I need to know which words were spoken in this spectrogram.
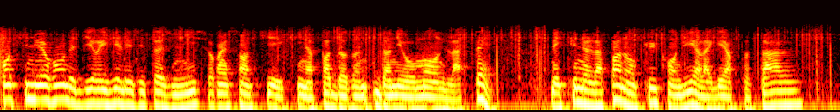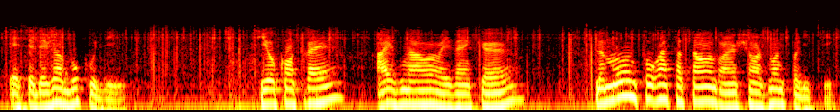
continueront de diriger les États-Unis sur un sentier qui n'a pas donné au monde la paix, mais qui ne l'a pas non plus conduit à la guerre totale, et c'est déjà beaucoup dire. Si au contraire, Eisenhower est vainqueur, le monde pourra s'attendre à un changement de politique,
